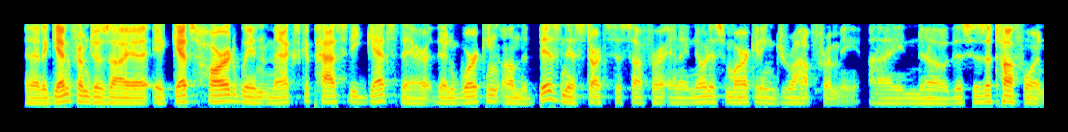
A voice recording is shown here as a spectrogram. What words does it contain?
And again, from Josiah, it gets hard when max capacity gets there, then working on the business starts to suffer. And I notice marketing drop from me. I know this is a tough one.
